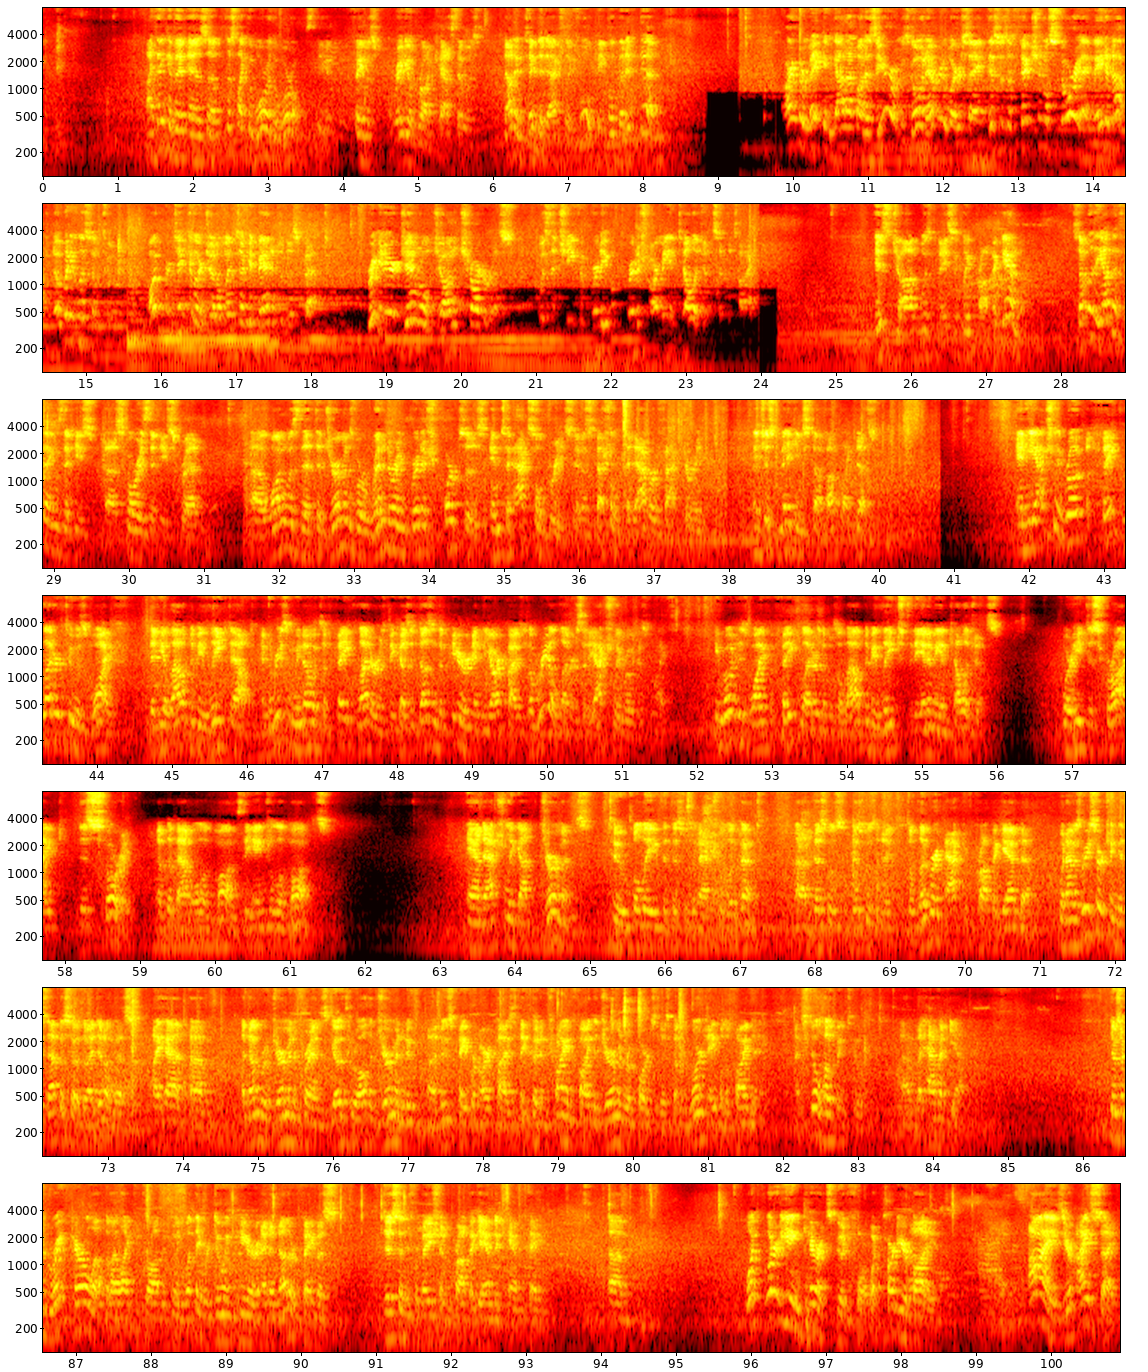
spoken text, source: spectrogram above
I think of it as uh, just like the War of the Worlds, the famous radio broadcast that was not intended to actually fool people, but it did. Arthur Machen got up on his ear and was going everywhere saying, This is a fictional story, I made it up, nobody listened to it. One particular gentleman took advantage of this fact. Brigadier General John Charteris was the chief of British Army intelligence at the time. His job was basically propaganda. Some of the other things that he, uh, stories that he spread Uh, one was that the Germans were rendering British corpses into axle grease in a special cadaver factory and just making stuff up like this. And he actually wrote a fake letter to his wife that he allowed to be leaked out. And the reason we know it's a fake letter is because it doesn't appear in the archives of the real letters that he actually wrote his wife. He wrote his wife a fake letter that was allowed to be leaked to the enemy intelligence, where he described this story of the Battle of Mons, the Angel of Mons, and actually got Germans to believe that this was an actual event. Uh, this was this was a deliberate act of propaganda. When I was researching this episode that I did on this, I had um, a number of German friends go through all the German new, uh, newspaper archives that they could and try and find the German reports of this, but we weren't able to find any. I'm still hoping to, uh, but haven't yet. There's a great parallel that I like to draw between what they were doing here and another famous disinformation propaganda campaign. Um, what, what are eating carrots good for? What part of your body? Eyes. Eyes, your eyesight.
